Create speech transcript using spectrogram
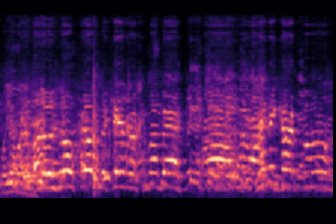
What do you want to Oh, there was no film in the camera. Come on back. Memory card full.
